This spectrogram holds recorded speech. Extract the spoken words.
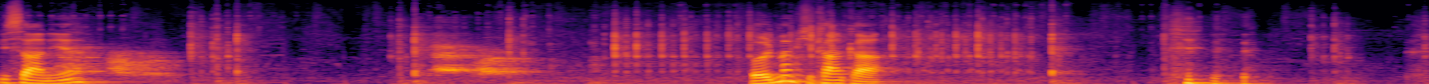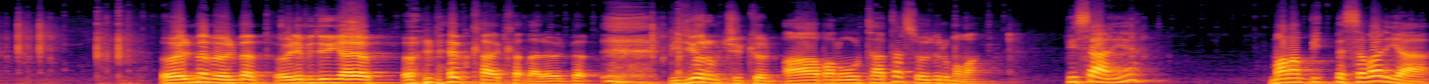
Bir saniye. Ölmem ki kanka. ölmem ölmem. Öyle bir dünya yok. Ölmem kankalar ölmem. Biliyorum çünkü. Aa bana ulti atarsa ölürüm ama. Bir saniye. Manam bitmese var ya.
